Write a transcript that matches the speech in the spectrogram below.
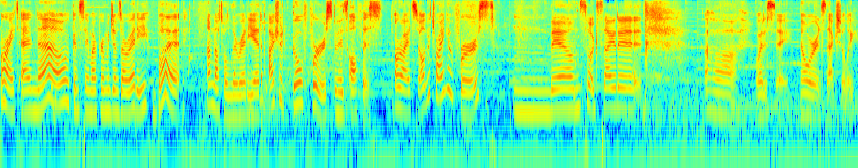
Alright, and now you can say my Primogems are ready, but I'm not totally ready yet. I should go first to his office. Alright, so I'll be trying him first. Mm, damn, so excited. Uh, what to say? No words, actually.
